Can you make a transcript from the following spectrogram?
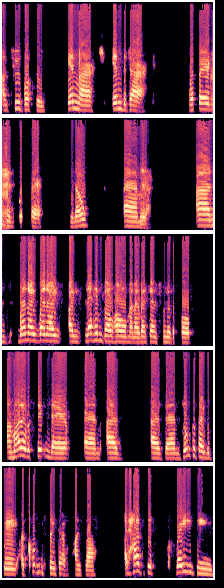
on two buses in March in the dark with barely Mm. his bus there, you know? Um, Yeah. And when I when I, I let him go home and I went down to another pub, and while I was sitting there, um, as as um, drunk as I would be, I couldn't out of a pint glass. I had this crazy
